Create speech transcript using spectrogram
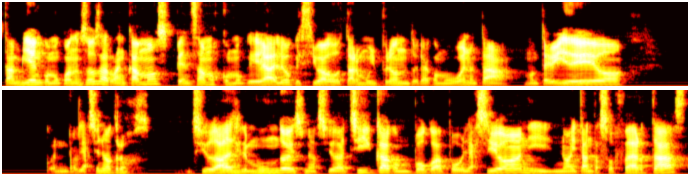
también como cuando nosotros arrancamos pensamos como que era algo que se iba a agotar muy pronto. Era como, bueno, está Montevideo, en relación a otras ciudades del mundo, es una ciudad chica con poca población y no hay tantas ofertas.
